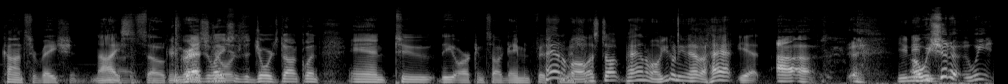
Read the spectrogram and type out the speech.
Conservation. Nice. Uh, so Congrats, congratulations George. to George Dunklin and to the Arkansas Game and Fish Panama. Commission. Let's talk Panama. You don't even have a hat yet. Uh, You oh, we to- should have. We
